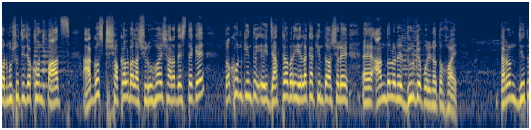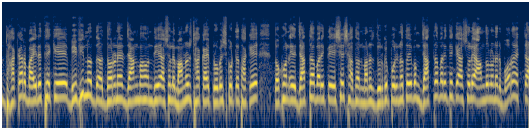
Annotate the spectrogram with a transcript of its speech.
কর্মসূচি যখন পাঁচ আগস্ট সকালবেলা শুরু হয় সারা দেশ থেকে, তখন কিন্তু এই যাত্রাবাড়ি এলাকা কিন্তু আসলে আন্দোলনের দুর্গে পরিণত হয়। কারণ যেহেতু ঢাকার বাইরে থেকে বিভিন্ন ধরনের যানবাহন দিয়ে আসলে মানুষ ঢাকায় প্রবেশ করতে থাকে, তখন এই যাত্রাবাড়িতে এসে সাধারণ মানুষ দুর্গে পরিণত এবং যাত্রাবাড়ি থেকে আসলে আন্দোলনের বড় একটা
